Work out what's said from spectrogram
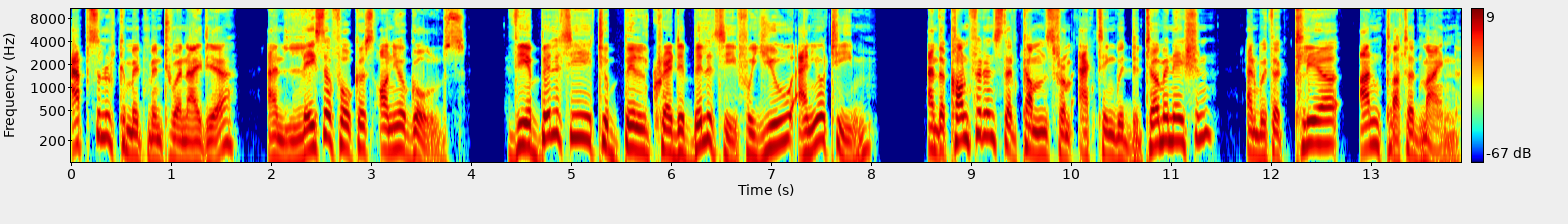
absolute commitment to an idea, and laser focus on your goals, the ability to build credibility for you and your team, and the confidence that comes from acting with determination and with a clear, uncluttered mind.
